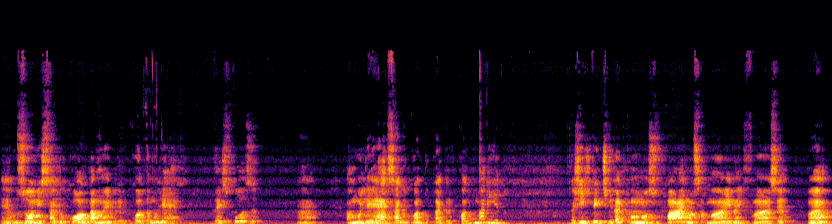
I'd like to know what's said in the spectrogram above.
é, os homens saem do colo da mãe para o colo da mulher, da esposa. Né? A mulher sai do colo do pai para o colo do marido. A gente tem intimidade com o nosso pai, nossa mãe, na infância, é?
